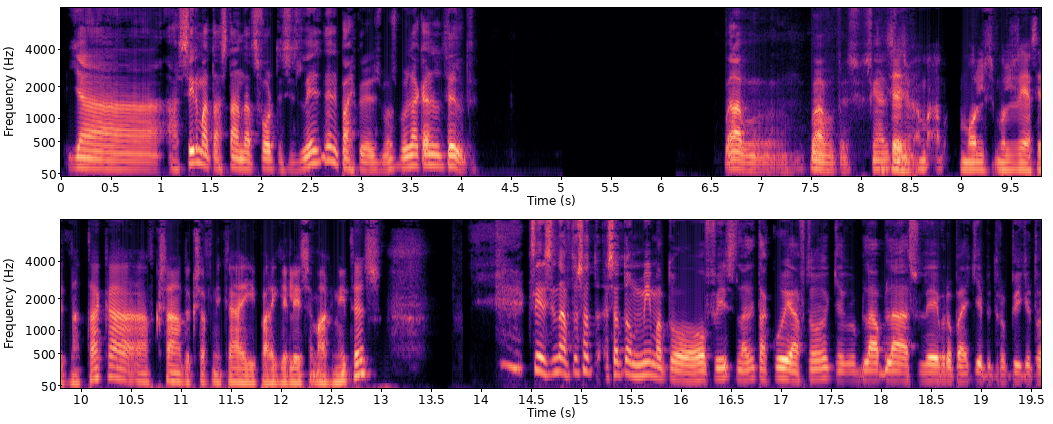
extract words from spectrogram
Για ασύρματα standards φόρτισης, λέει, δεν υπάρχει περιορισμός. Μπορείς να κάνεις ό,τι θέλετε. Μπράβο, μπράβο, πες. Μόλις, μόλις αυτή την ατάκα, αυξάνονται ξαφνικά οι παραγγελίες σε μαγνήτες. Ξέρεις, είναι αυτό σαν, σαν το μήμα από το Office, δηλαδή τα ακούει αυτό και μπλα μπλα σου λέει η Ευρωπαϊκή Επιτροπή και το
